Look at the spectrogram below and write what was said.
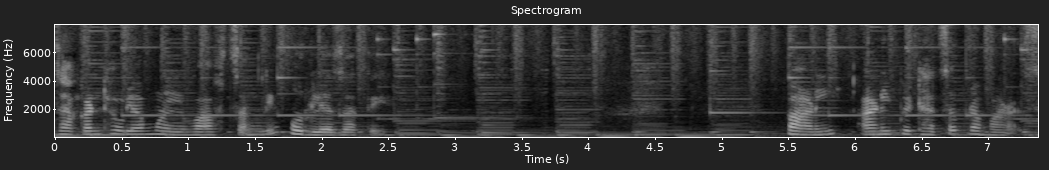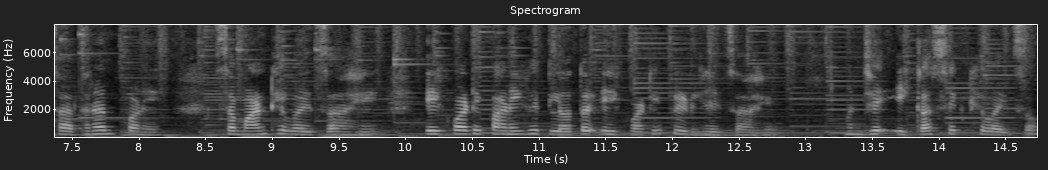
झाकण ठेवल्यामुळे वाफ चांगली मुरल्या जाते. पाणी आणि पिठाचं प्रमाण साधारणपणे समान ठेवायचं आहे. एक वाटी पाणी घेतलं तर एक वाटी पीठ घ्यायचं आहे. म्हणजे एकाच सेक ठेवायचं.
